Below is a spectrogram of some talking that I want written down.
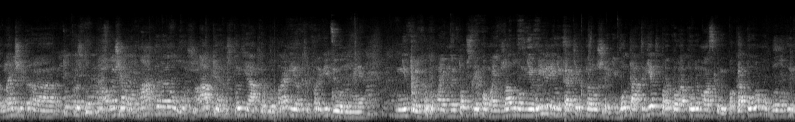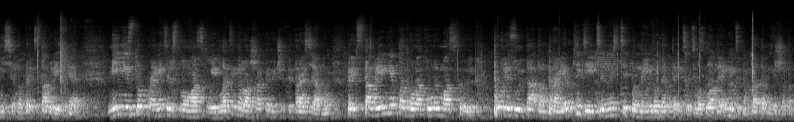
значит, а, только что прозвучала наглая ложь о том, что якобы проверки, проведенные не только по моим, но и в том числе по моим жалобам, не выявили никаких нарушений. Вот ответ прокуратуры Москвы, по которому было вынесено представление министру правительства Москвы Владимиру Ашаковичу Петросяну представление прокуратуры Москвы по результатам проверки деятельности ПНИ номер 30, возглавляемой депутатом Мишиным,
